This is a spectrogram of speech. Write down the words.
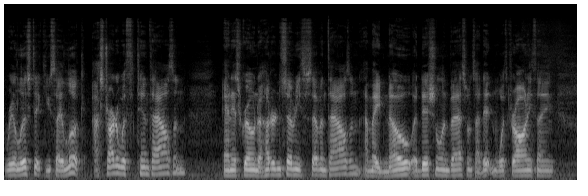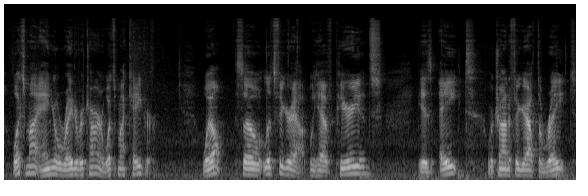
realistic. You say, look, I started with 10,000 and it's grown to 177,000. I made no additional investments. I didn't withdraw anything. What's my annual rate of return? What's my CAGR? Well, so let's figure out. We have periods is 8. We're trying to figure out the rate.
